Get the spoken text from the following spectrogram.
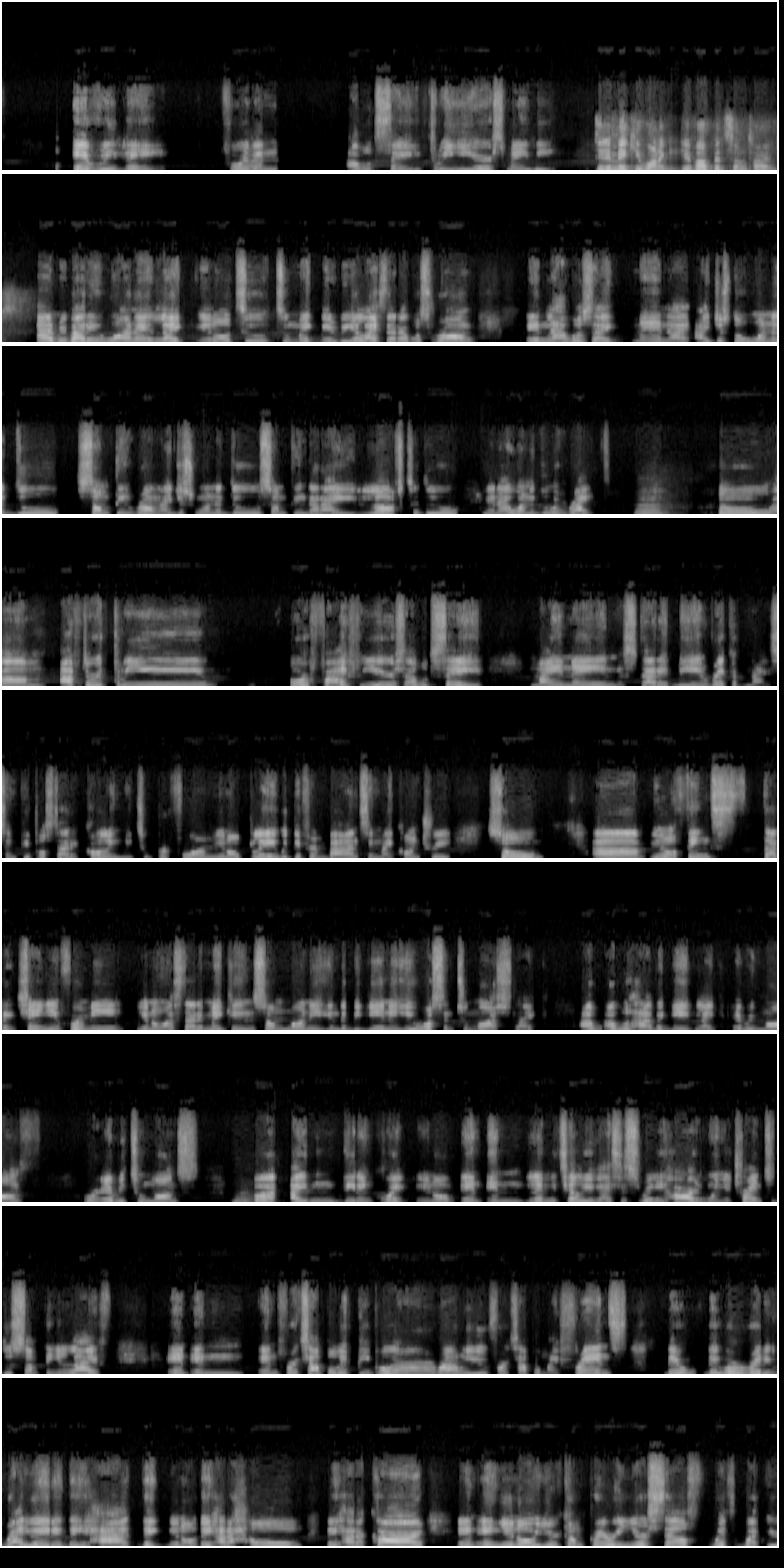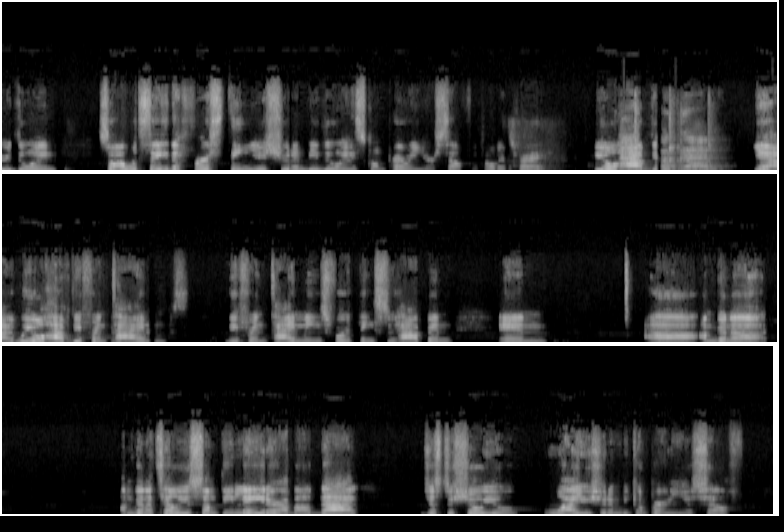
every day for the, I would say, three years maybe. Did it make you want to give up at sometimes? Everybody wanted like you know to to make me realize that i was wrong and i was like man i i just don't want to do something wrong i just want to do something that i love to do and i want to do it right Mm. so um after three or five years, I would say, my name started being recognized and people started calling me to perform, you know, play with different bands in my country. So, um, you know, things started changing for me. You know, I started making some money in the beginning. It wasn't too much. Like I, I would have a gig like every month or every two months, mm-hmm. but I didn't quit, you know? And, and let me tell you guys, it's really hard when you're trying to do something in life and and and for example the people that are around you for example my friends they they were already graduated they had they you know they had a home they had a car and and you know you're comparing yourself with what you're doing so i would say the first thing you shouldn't be doing is comparing yourself with other people. right we all That's have so good. yeah we all have different times different timings for things to happen and uh, i'm gonna I'm gonna tell you something later about that, just to show you why you shouldn't be comparing yourself,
